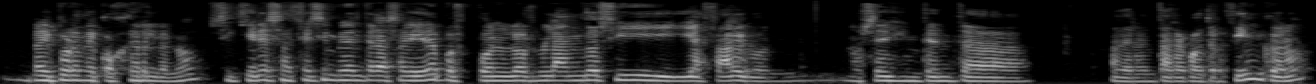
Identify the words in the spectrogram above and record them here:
no hay por dónde cogerlo, ¿no? Si quieres hacer simplemente la salida, pues pon los blandos y, y haz algo. No sé, intenta adelantar a 4 o 5, ¿no?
